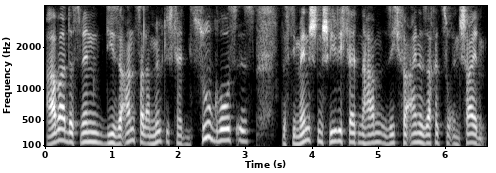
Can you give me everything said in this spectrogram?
Aber dass wenn diese Anzahl an Möglichkeiten zu groß ist, dass die Menschen Schwierigkeiten haben, sich für eine Sache zu entscheiden.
